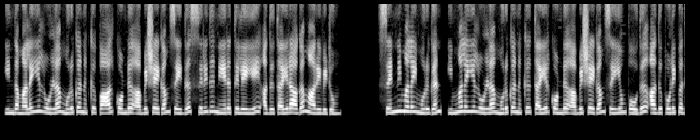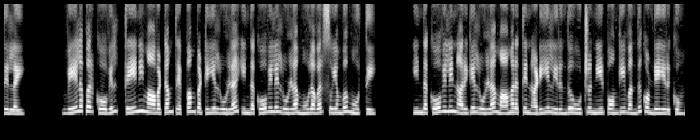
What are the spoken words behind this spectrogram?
இந்த மலையில் உள்ள முருகனுக்கு பால் கொண்டு அபிஷேகம் செய்த சிறிது நேரத்திலேயே அது தயிராக மாறிவிடும். சென்னிமலை முருகன் இம்மலையில் உள்ள முருகனுக்கு தயிர் கொண்டு அபிஷேகம் செய்யும் போது அது புளிப்பதில்லை. வேலப்பர் கோவில் தேனி மாவட்டம் தெப்பம்பட்டியில் உள்ள இந்த கோவிலில் உள்ள மூலவர் சுயம்பு மூர்த்தி. இந்த கோவிலின் அருகில் உள்ள மாமரத்தின் அடியில் இருந்து ஊற்று நீர் பொங்கி வந்து கொண்டே இருக்கும்.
